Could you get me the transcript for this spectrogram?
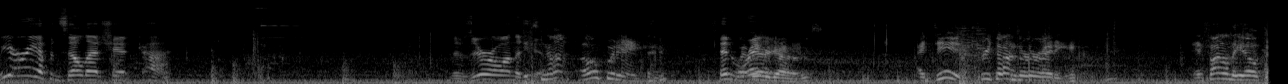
you hurry up and sell that shit? God. There's zero on the It's ship. not opening! Then ring there it it. goes. I did! Three times already! It finally opened.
